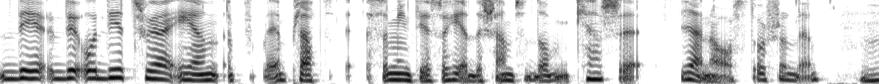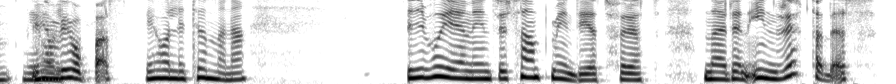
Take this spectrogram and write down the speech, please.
det, det, och det tror jag är en, en plats som inte är så hedersam, så de kanske gärna avstår från den. Mm, vi, håller, vi hoppas. Vi håller tummarna. IVO är en intressant myndighet för att när den inrättades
